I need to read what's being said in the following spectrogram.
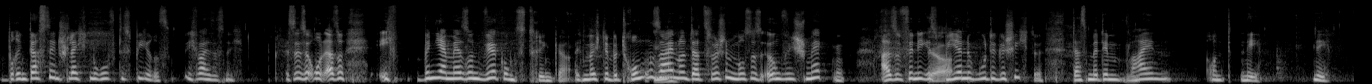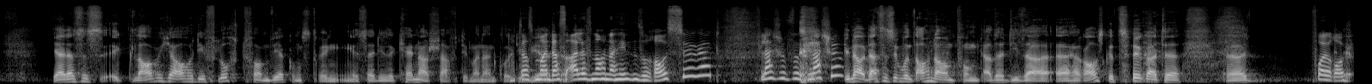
bringt das den schlechten Ruf des Bieres. Ich weiß es nicht. Es ist, also ich bin ja mehr so ein Wirkungstrinker. Ich möchte betrunken sein und dazwischen muss es irgendwie schmecken. Also finde ich, ist. Ja. Bier eine gute Geschichte. Das mit dem Wein und nee, nee. Ja, das ist, glaube ich, ja auch die Flucht vom Wirkungstrinken, ist ja diese Kennerschaft, die man dann kultiviert. Dass man das alles noch nach hinten so rauszögert? Flasche für Flasche? Genau, das ist übrigens auch noch ein Punkt. Also dieser äh, herausgezögerte äh, Vollrausch.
